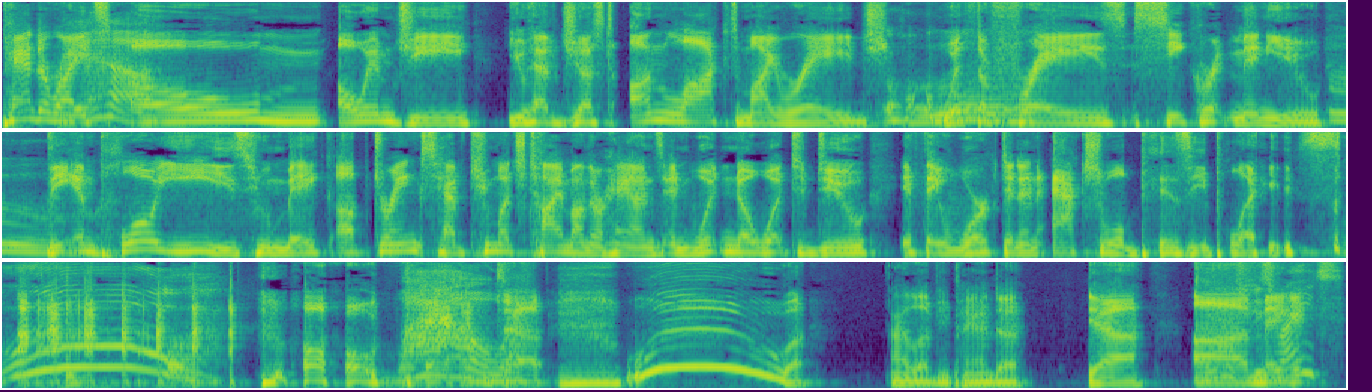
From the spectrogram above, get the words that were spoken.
Panda writes, Yeah. "Oh, OMG, you have just unlocked my rage with the phrase secret menu. The employees who make up drinks have too much time on their hands and wouldn't know what to do if they worked in an actual busy place." oh, Wow. Panda. Woo! I love you, Panda. Yeah. Uh, she's Megan, right.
